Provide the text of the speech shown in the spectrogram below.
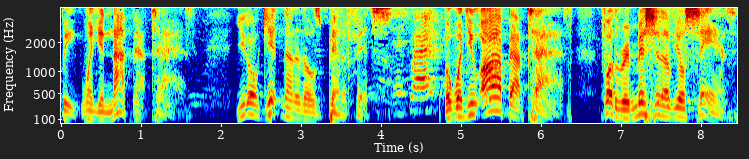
be, when you're not baptized, you don't get none of those benefits. But when you are baptized for the remission of your sins,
